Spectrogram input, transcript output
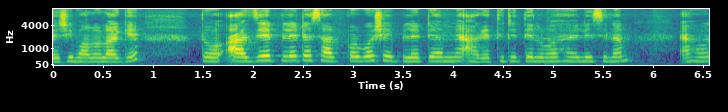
বেশি ভালো লাগে। তো আর যে প্লেটে সার্ভ করব, সেই প্লেটে আমি আগে থেকে তেল মাখাই নিয়েছিলাম। এখন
